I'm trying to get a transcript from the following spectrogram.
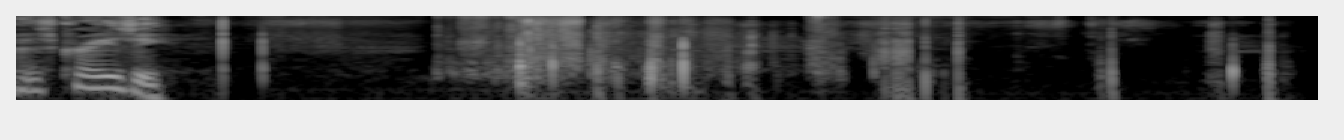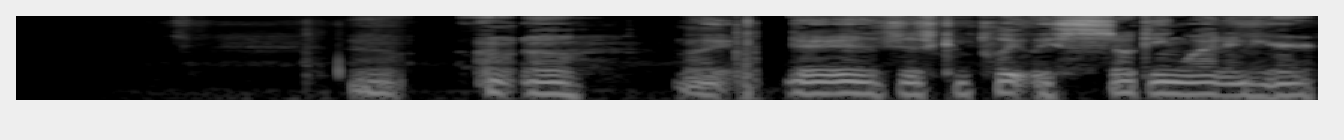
That's crazy. I don't know. Like, it is just completely soaking wet in here.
